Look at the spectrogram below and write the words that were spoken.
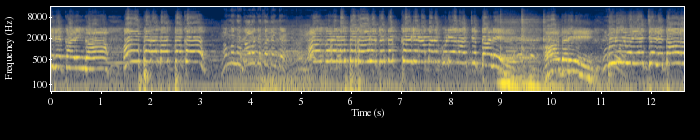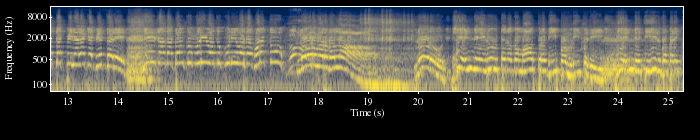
ಕೆಟ್ಟವಾಗಿದೆ ಕಾಳಿಂಗ. ಆ ಪರಮಾತ್ಮಕ ನಮ್ಮನ್ನು ಕಾಲಕ್ಕೆ ತಕ್ಕಂತೆ. ಆ ಪರಮಾತ್ಮ ಕಾಲಕ್ಕೆ ತಕ್ಕಾಗೆ ನಮ್ಮನ್ನು ಕುಣಿಯಲು ಹಚ್ಚುತ್ತಾನೆ. ಆದರೆ ಕುಣಿಯುವ ಹೆಜ್ಜೆಯಲ್ಲಿ ತಾಳ ತಪ್ಪಿ ನೆಲಕ್ಕೆ ಬಿದ್ದರೆ ನೀಟಾದ ಟೊಂಕು ಮುರಿಯುವುದು ಕುಣಿಯುವುದ ಹೊರತು ನೋಡುವರದಲ್ಲ. ನೋಡು ಎಣ್ಣೆ ಇರುವ ತನಕ ಮಾತ್ರ ದೀಪ ಉರಿಯುತ್ತದೆ. ಎಣ್ಣೆ ತೀರದ ಬಳಿಕ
